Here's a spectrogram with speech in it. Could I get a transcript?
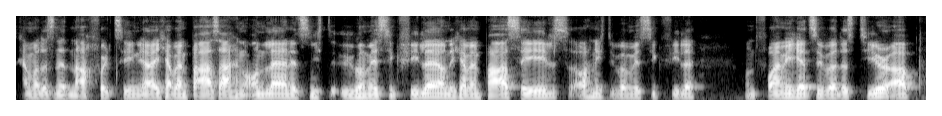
kann man das nicht nachvollziehen. Ja, ich habe ein paar Sachen online, jetzt nicht übermäßig viele, und ich habe ein paar Sales, auch nicht übermäßig viele, und freue mich jetzt über das Tier-Up.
